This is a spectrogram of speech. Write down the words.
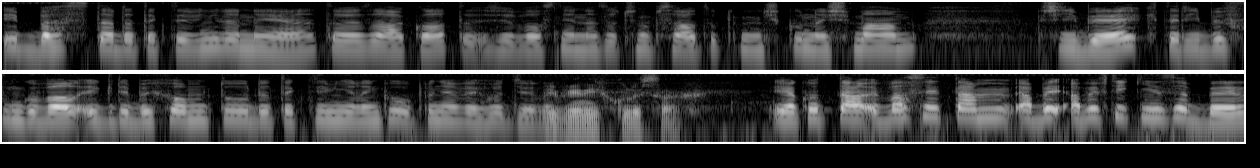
i bez té detektivní linie, to je základ, že vlastně nezačnu psát tu knížku, než mám příběh, který by fungoval, i kdybychom tu detektivní linku úplně vyhodili. I v jiných kulisách. Jako ta, vlastně tam, aby, aby v té knize byl,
